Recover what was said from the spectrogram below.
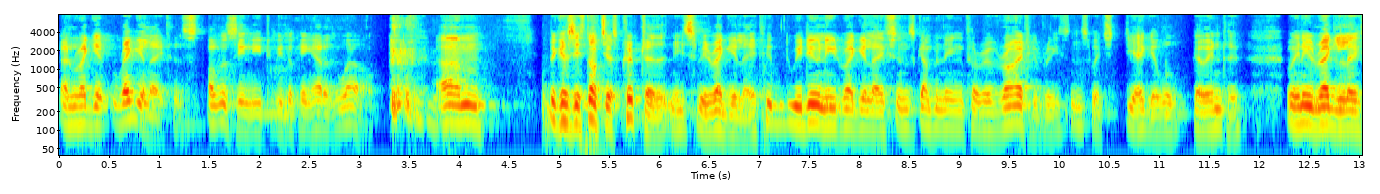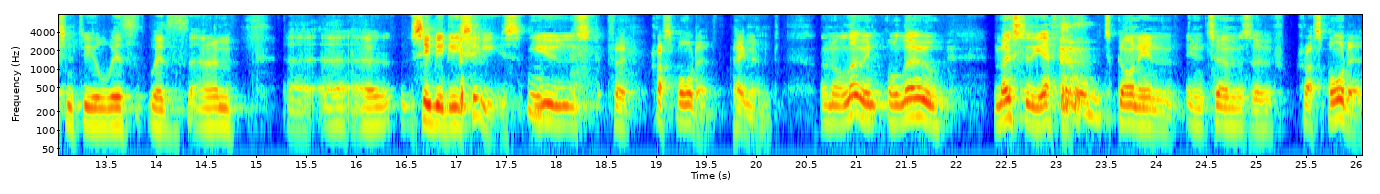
and regu regulators obviously need to be looking at as well. um, because it's not just crypto that needs to be regulated. We do need regulations governing for a variety of reasons, which Diego will go into. We need regulation to deal with, with um, uh, uh, CBDCs used for cross-border payment. And although, in, although most of the effort has gone in in terms of cross-border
